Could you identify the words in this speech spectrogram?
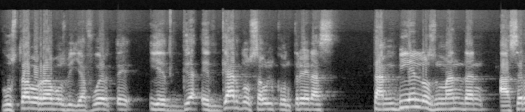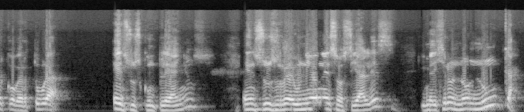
Gustavo Ramos Villafuerte y Edgar, Edgardo Saúl Contreras, también los mandan a hacer cobertura en sus cumpleaños, en sus reuniones sociales, y me dijeron, no, nunca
